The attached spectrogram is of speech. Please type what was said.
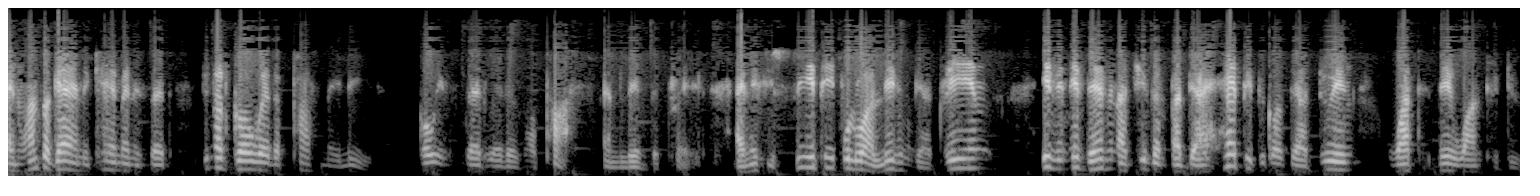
And once again, he came and he said, do not go where the path may lead. Go instead where there's no path and live the trail. And if you see people who are living their dreams, even if they haven't achieved them, but they are happy because they are doing what they want to do.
